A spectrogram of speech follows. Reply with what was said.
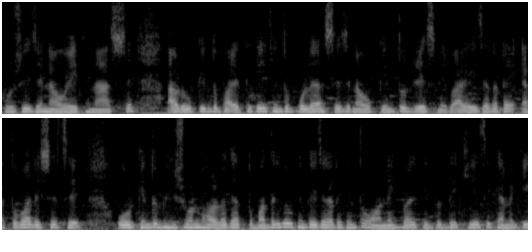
খুশি যে না, ও এখানে আসছে। আর ও কিন্তু বাড়ি থেকেই কিন্তু বলে আসছে যে না, ও কিন্তু ড্রেস নেবে। আর এই জায়গাটায় এতবার এসেছে, ওর কিন্তু ভীষণ ভালো লাগে। আর তোমাদেরকেও কিন্তু এই জায়গাটা কিন্তু অনেকবার কিন্তু দেখিয়েছি, কেন কি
